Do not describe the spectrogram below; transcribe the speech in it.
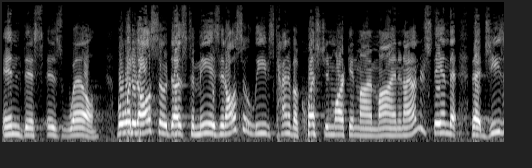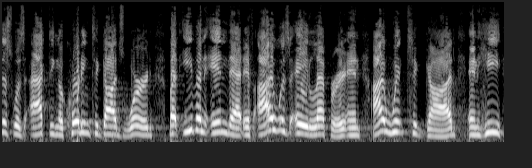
in this as well. But what it also does to me is it also leaves kind of a question mark in my mind. And I understand that, that Jesus was acting according to God's word. But even in that, if I was a leper and I went to God and he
